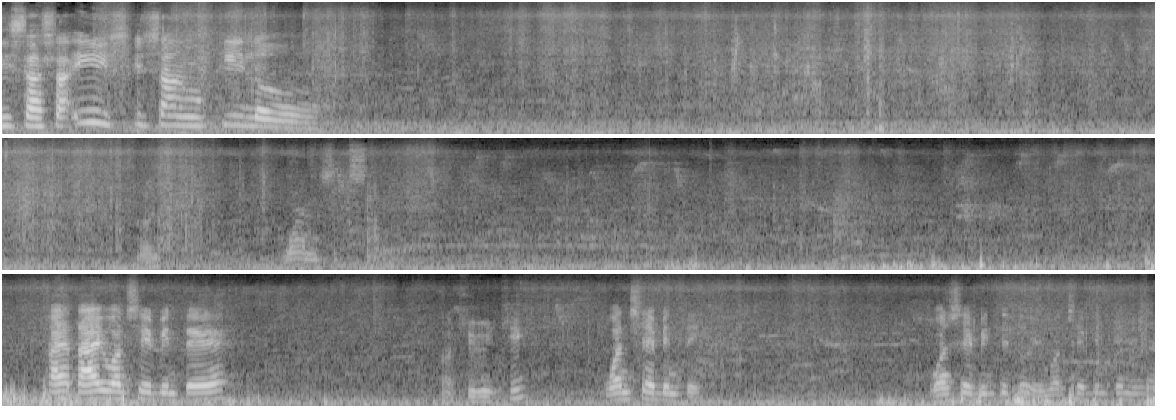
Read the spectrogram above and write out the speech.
Di sa sais, isang kilo. One sixty. Kaya tayo 170. Ah, si Richie? 170. 170 to eh. 170 nila.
